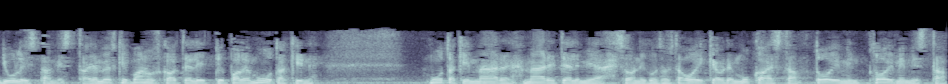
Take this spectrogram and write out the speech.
julistamista. Ja myöskin vanhuskauteen liittyy paljon muutakin muutakin määr, määritelmiä. Se on niin kuin sellaista oikeudenmukaista toimin, toimimista,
